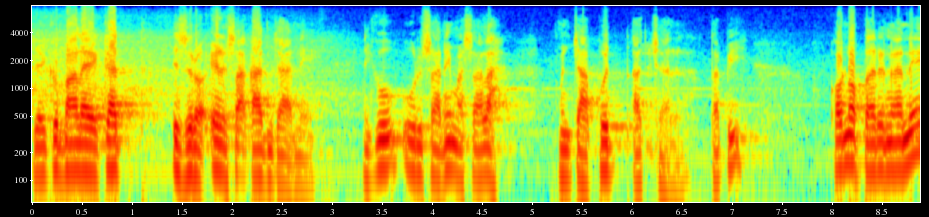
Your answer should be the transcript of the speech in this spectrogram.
yaiku malaikat Israel sak kancane. Niku urusane masalah mencabut ajal. Tapi ana barengane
